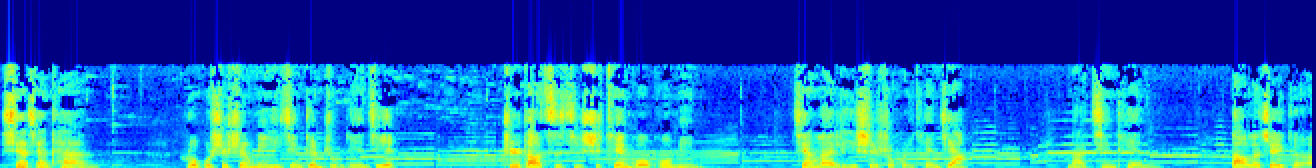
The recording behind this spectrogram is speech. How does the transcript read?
想想看，若不是生命已经跟主连接，知道自己是天国国民，将来离世是回天家，那今天到了这个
